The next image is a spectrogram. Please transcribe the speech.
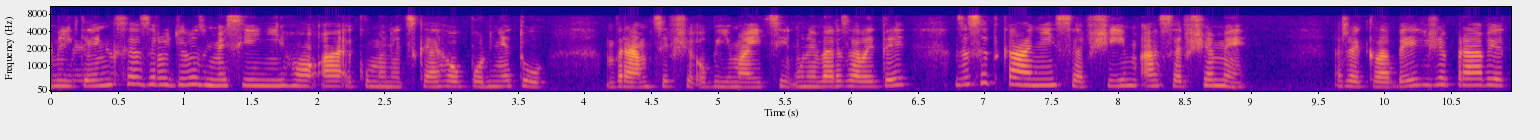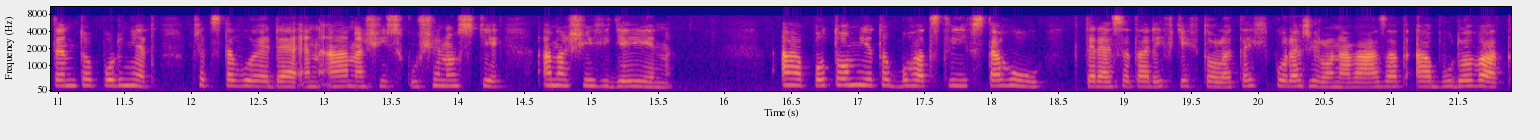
Meeting se zrodil z misijního a ekumenického podnětu. V rámci všeobjímající univerzality ze setkání se vším a se všemi. Řekla bych, že právě tento podnět představuje DNA naší zkušenosti a našich dějin. A potom je to bohatství vztahů, které se tady v těchto letech podařilo navázat a budovat.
